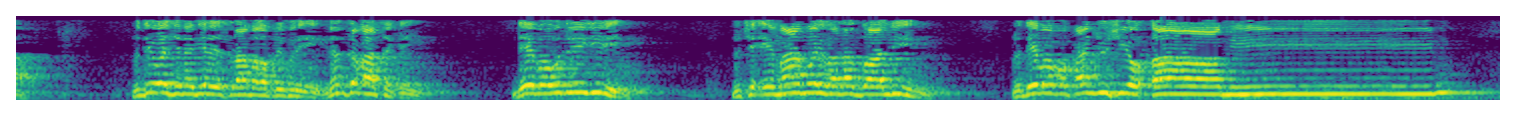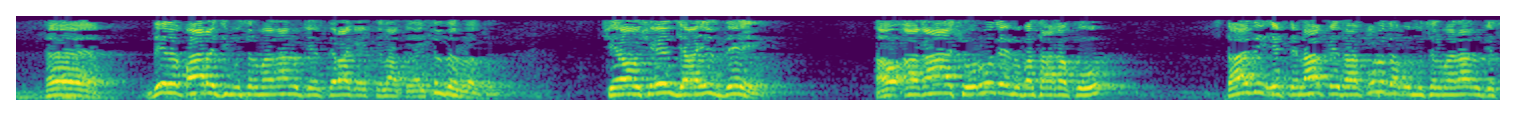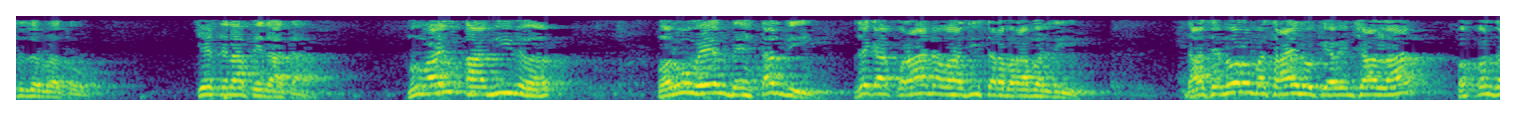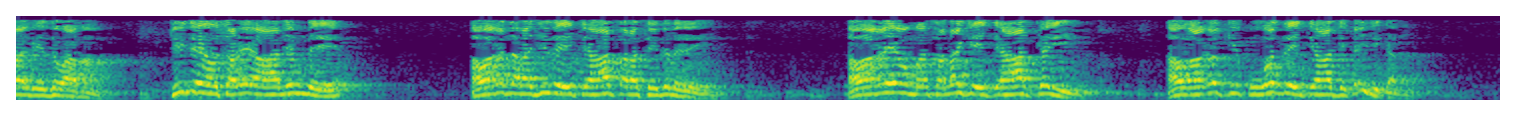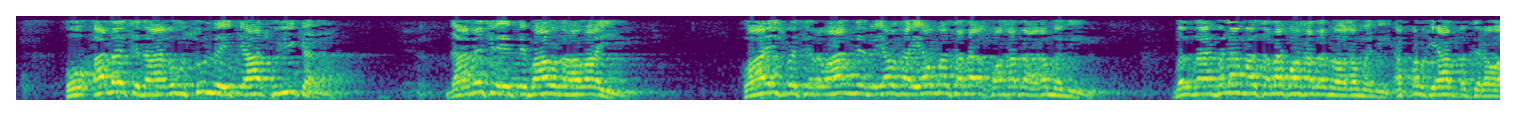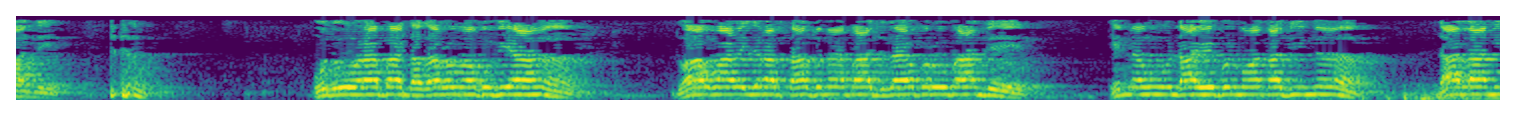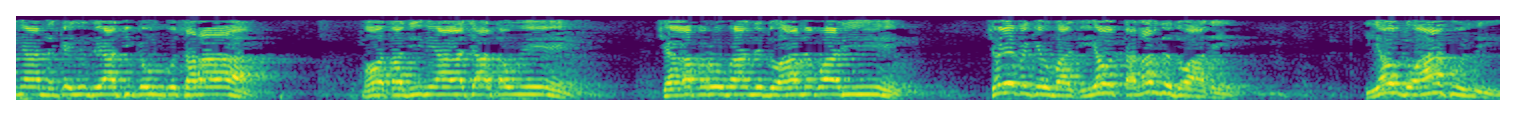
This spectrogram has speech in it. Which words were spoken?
ندی و جی نبی علیہ السلام هغه پر خودی نن سبا سکی دی به ودریږي نو چې امام وای ولا ضالین، نو دی به په پنځو شیو امین دیر پارا چی مسلمانانو کے افتراء کا اختلاف ہے ایسا ضرورت ہو۔ چی او شیر جائز دے، او آغا شروع دے، نو بس آغا کو ستادی اختلاف پیدا کرو تا کو مسلمانانو کے ضرورت ہو۔ چی اختلاف پیدا کا منگوائیو آمین پرو ویل بہتر دی ذکر قرآن و حدیث سر برابر دی۔ دا سے نور مسائلو کے او انشاءاللہ پخپل ځای به زواما ٹھیک ہے او سړی عالم دی، او هغه درجه د اتحاد تر رسیدلې او هغه یو مسله کې اتحاد کوي او هغه کې قوت د اتحاد دی کوي دی کنه؟ او الله چې دا اصول د اتحاد کوي کنه دانه چې اتباع او هوایی خواهش به روان دی نو یو دا یو مسله خواخه دا هغه مني بل ځای بلا مسله خو خدا نو هغه مني خپل خیال پس روان دي او دو رب دغر و خفیا دعا غواړي در رب تاسو نه پاج ځای پر باندې انه لا يحب المعتدين دا لا مینا نه کوي زیاتی کوونکو سرا. موتا معتدین هغه چاته وي چې هغه پر باندې دعا نه غواړي پہ کیوں باسی. یو طلب دعا دے. یو دعا کھول دی.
